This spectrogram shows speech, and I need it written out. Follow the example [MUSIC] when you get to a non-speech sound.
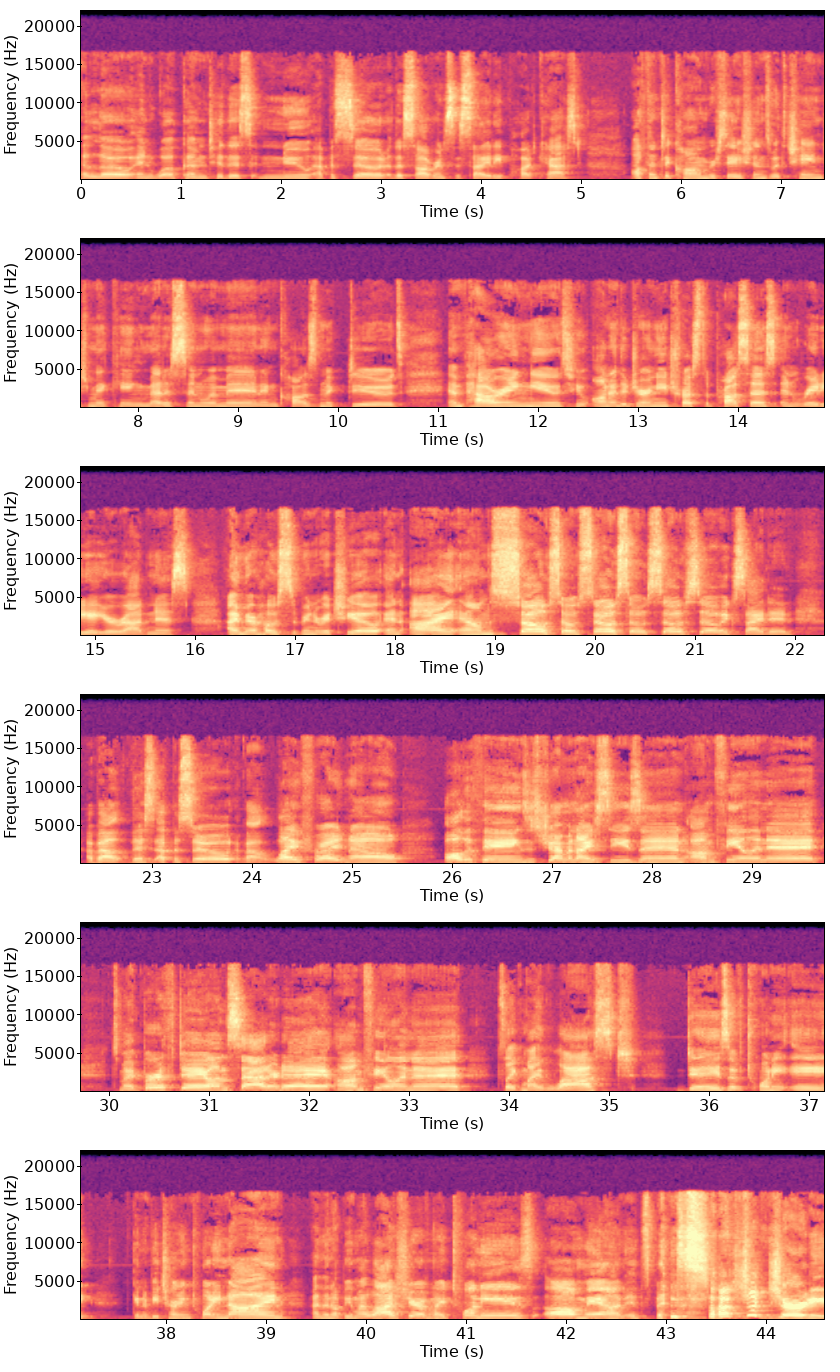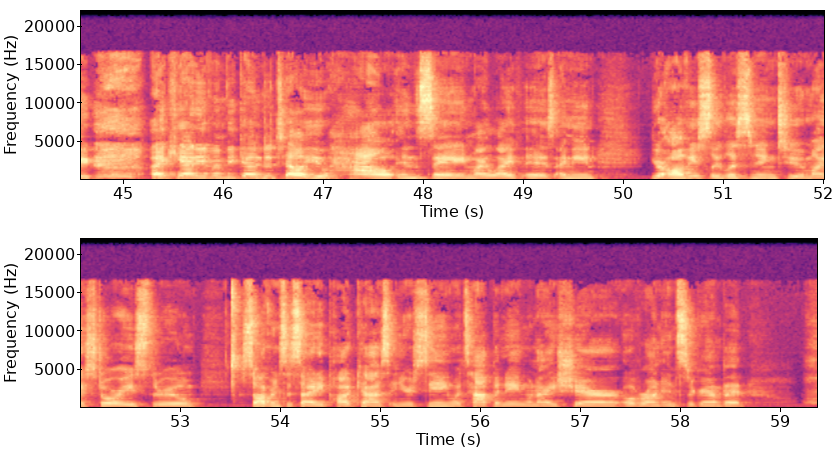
Hello, and welcome to this new episode of the Sovereign Society podcast. Authentic conversations with change making medicine women and cosmic dudes, empowering you to honor the journey, trust the process, and radiate your radness. I'm your host, Sabrina Riccio, and I am so, so, so, so, so, so excited about this episode, about life right now, all the things. It's Gemini season. I'm feeling it. It's my birthday on Saturday. I'm feeling it. It's like my last days of 28. Gonna be turning 29, and then it'll be my last year of my 20s. Oh man, it's [LAUGHS] been such a journey. I can't even begin to tell you how insane my life is. I mean, you're obviously listening to my stories through Sovereign Society podcast, and you're seeing what's happening when I share over on Instagram, but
